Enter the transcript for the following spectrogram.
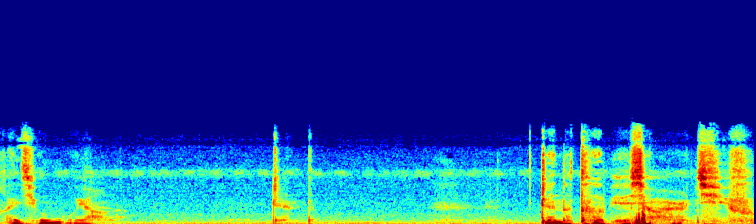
害羞模样了。真的真的特别想让人欺负，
